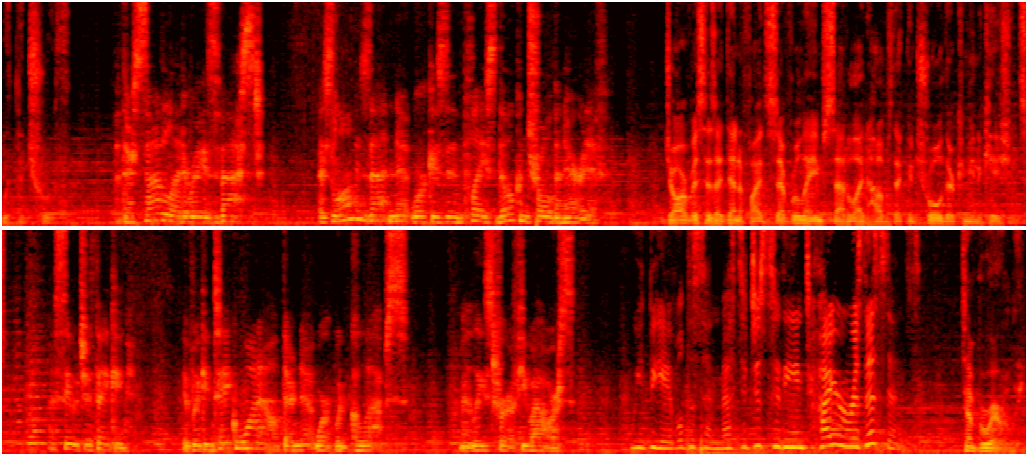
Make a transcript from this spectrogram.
with the truth. But their satellite array is vast. As long as that network is in place, they'll control the narrative. Jarvis has identified several AIM satellite hubs that control their communications. I see what you're thinking. If we can take one out, their network would collapse. At least for a few hours. We'd be able to send messages to the entire resistance. Temporarily.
